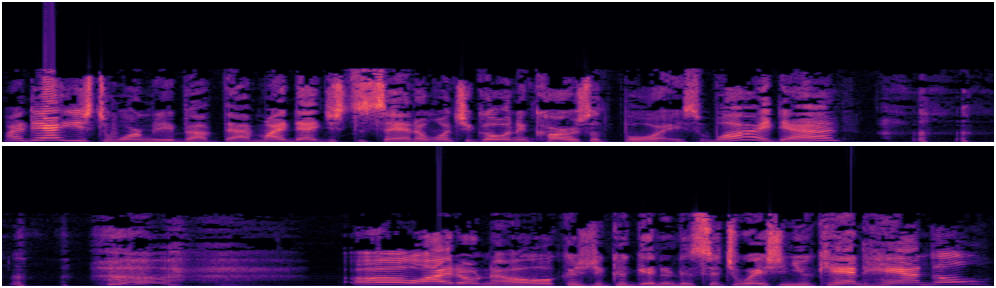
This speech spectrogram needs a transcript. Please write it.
My dad used to warn me about that. My dad used to say, I don't want you going in cars with boys. Why, Dad? Oh, I don't know, because you could get into a situation you can't handle.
